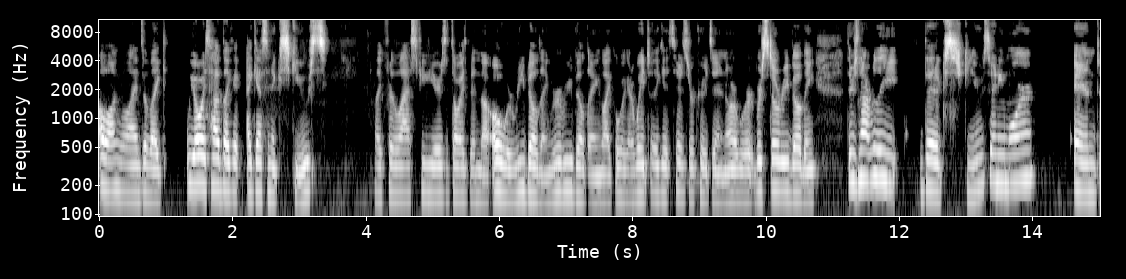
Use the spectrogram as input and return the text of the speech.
along the lines of like we always had like a, I guess an excuse. Like for the last few years, it's always been the oh we're rebuilding, we're rebuilding. Like oh we gotta wait till they get his recruits in, or we're we're still rebuilding. There's not really the excuse anymore and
